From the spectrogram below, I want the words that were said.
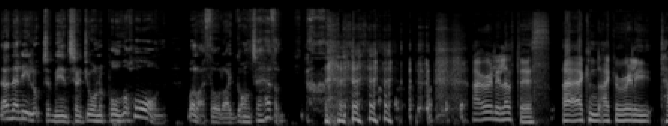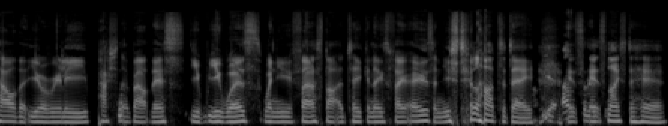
And then he looked at me and said, Do you want to pull the horn? Well, I thought I'd gone to heaven. I really love this. I, I, can I can really tell that you're really passionate about this. You you was when you first started taking those photos, and you still are today. Yeah, it's it's nice to hear.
